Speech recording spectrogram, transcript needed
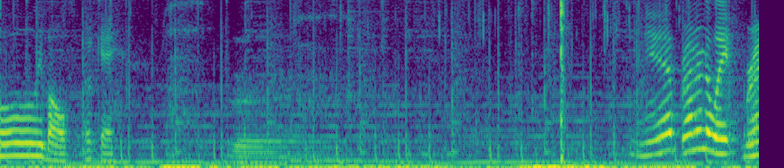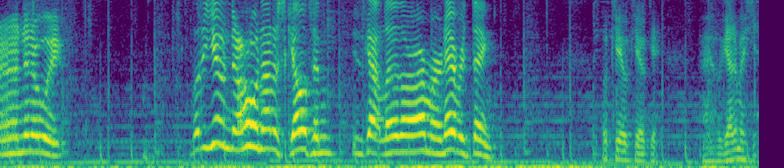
Holy balls. Okay. Yep, running away. Running away. What are you? No, not a skeleton. He's got leather armor and everything. Okay, okay, okay. Alright, we gotta make it.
